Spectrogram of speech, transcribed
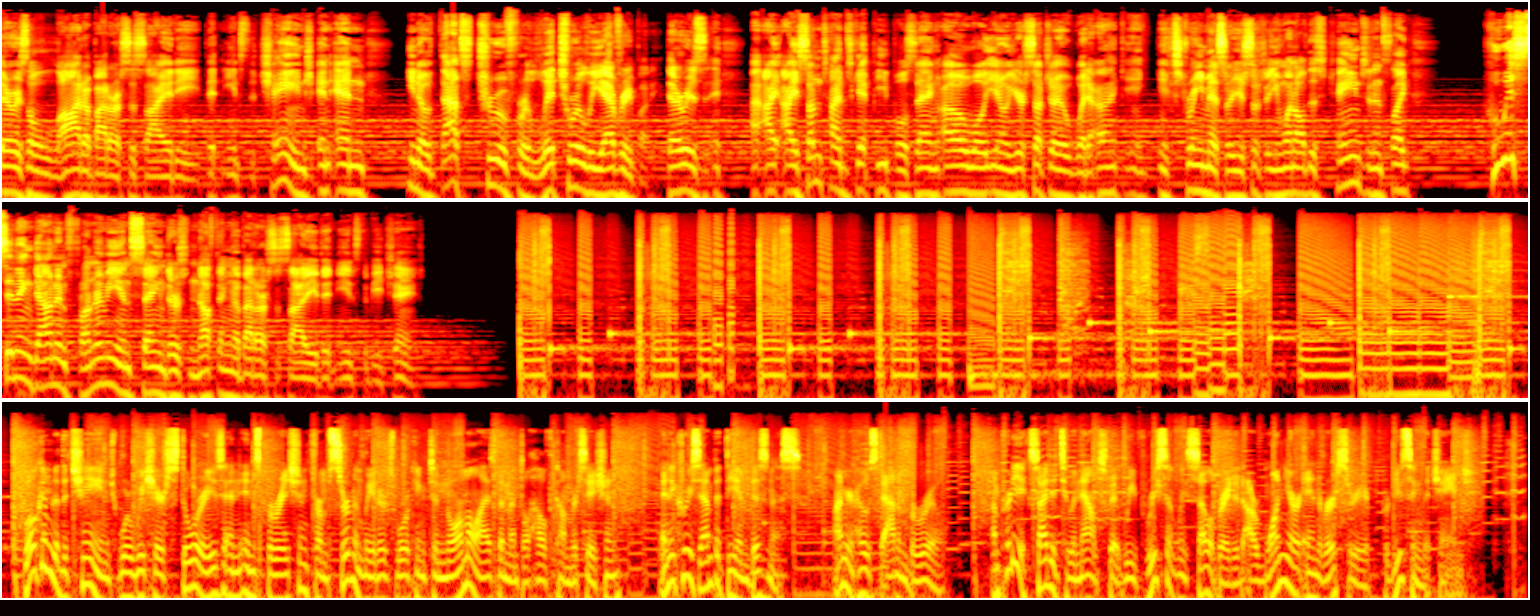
there is a lot about our society that needs to change, and and you know that's true for literally everybody. There is. I, I sometimes get people saying, "Oh, well, you know, you're such a what uh, extremist, or you're such a you want all this change," and it's like, who is sitting down in front of me and saying there's nothing about our society that needs to be changed? Welcome to The Change, where we share stories and inspiration from servant leaders working to normalize the mental health conversation and increase empathy in business. I'm your host, Adam Baru. I'm pretty excited to announce that we've recently celebrated our one year anniversary of producing The Change.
